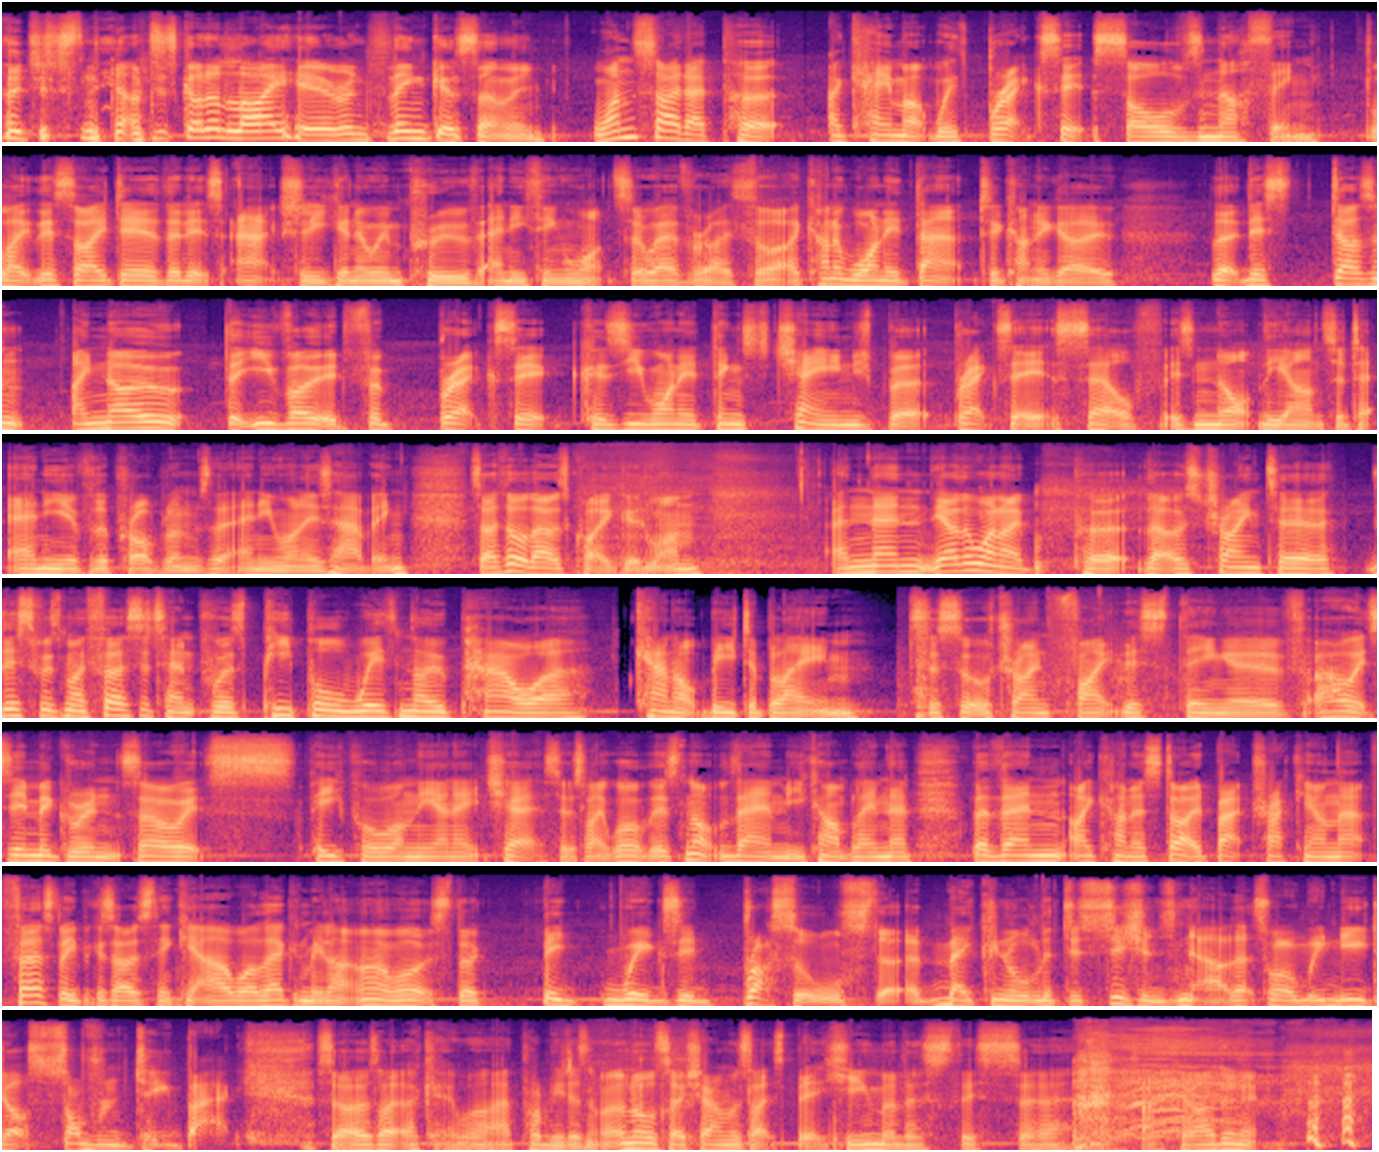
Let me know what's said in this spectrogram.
I just, I've just got to lie here and think of something. One side I put, I came up with Brexit solves nothing. Like this idea that it's actually going to improve anything whatsoever. I thought I kind of wanted that to kind of go, look, this doesn't. I know that you voted for Brexit because you wanted things to change, but Brexit itself is not the answer to any of the problems that anyone is having. So I thought that was quite a good one. And then the other one I put that I was trying to, this was my first attempt, was people with no power cannot be to blame. To sort of try and fight this thing of, oh, it's immigrants, oh, it's people on the NHS. So it's like, well, it's not them, you can't blame them. But then I kind of started backtracking on that. Firstly, because I was thinking, oh, well, they're going to be like, oh, well, it's the big wigs in Brussels that are making all the decisions now. That's why we need our sovereignty back. So I was like, okay, well, that probably doesn't. work. And also, Sharon was like, it's a bit humorless, this uh, placard, isn't it?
